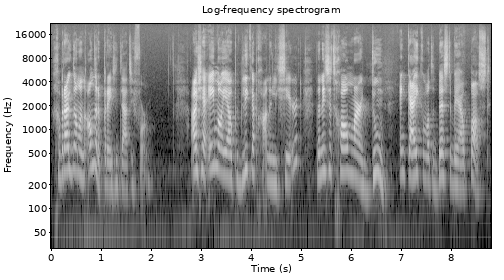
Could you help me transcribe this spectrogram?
gebruik dan een andere presentatievorm. Als jij eenmaal jouw publiek hebt geanalyseerd, dan is het gewoon maar doen en kijken wat het beste bij jou past.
